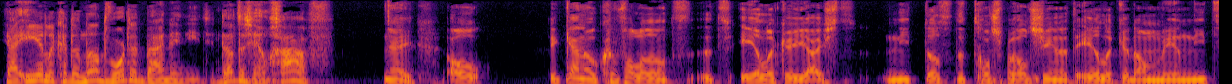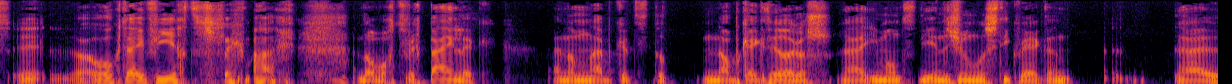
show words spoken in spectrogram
Ja, eerlijker dan dat wordt het bijna niet. En dat is heel gaaf. Nee, oh, ik ken ook gevallen dat het eerlijke juist niet dat de transparantie en het eerlijke dan weer niet eh, hoogtij viert, zeg maar. En dan wordt het weer pijnlijk. En dan heb ik het, dat, nou bekijk het heel erg als hè, iemand die in de journalistiek werkt en hè,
